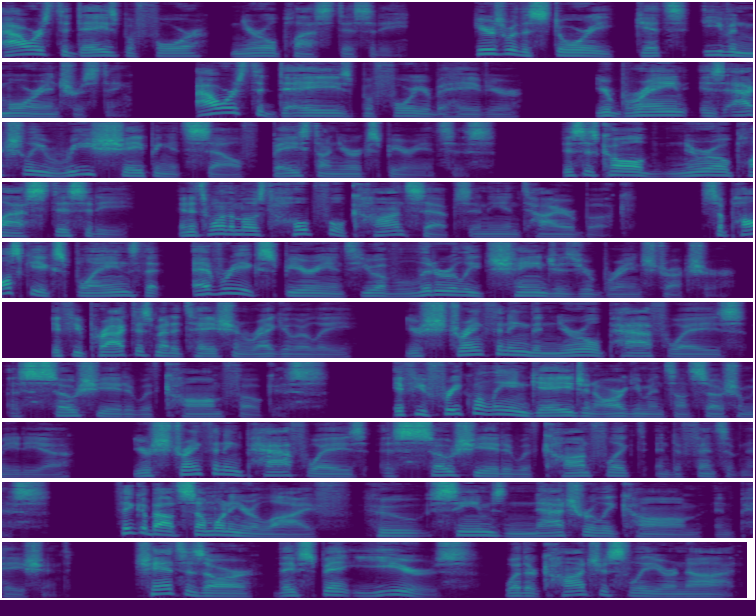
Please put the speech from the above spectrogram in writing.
Hours to Days Before Neuroplasticity. Here's where the story gets even more interesting. Hours to days before your behavior, your brain is actually reshaping itself based on your experiences. This is called neuroplasticity, and it's one of the most hopeful concepts in the entire book. Sapolsky explains that every experience you have literally changes your brain structure. If you practice meditation regularly, you're strengthening the neural pathways associated with calm focus. If you frequently engage in arguments on social media, you're strengthening pathways associated with conflict and defensiveness. Think about someone in your life who seems naturally calm and patient. Chances are they've spent years, whether consciously or not,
